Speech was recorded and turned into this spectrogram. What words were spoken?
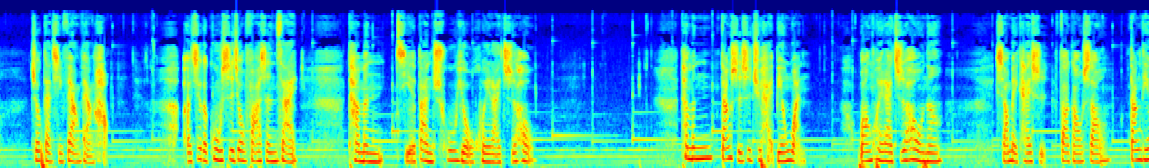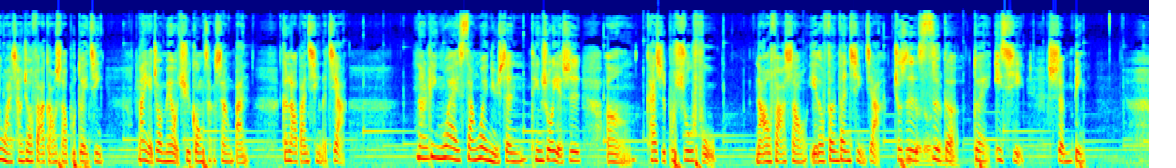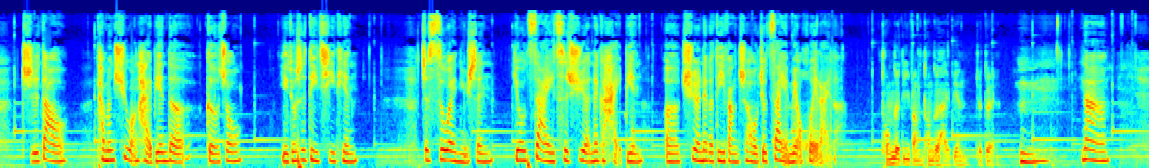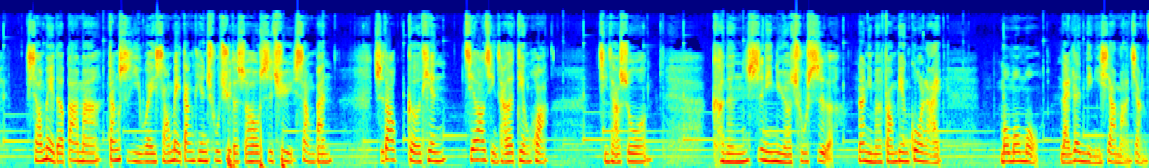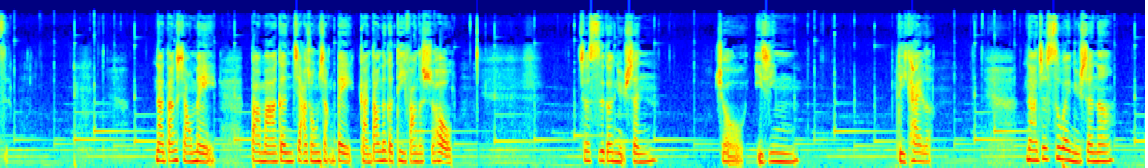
就感情非常非常好。而这个故事就发生在他们结伴出游回来之后，他们当时是去海边玩，玩回来之后呢，小美开始发高烧。当天晚上就发高烧，不对劲，那也就没有去工厂上班，跟老板请了假。那另外三位女生听说也是，嗯，开始不舒服，然后发烧，也都纷纷请假，就是四个对一起生病。直到他们去往海边的隔周，也就是第七天，这四位女生又再一次去了那个海边。呃，去了那个地方之后，就再也没有回来了。同个地方，同个海边，就对了。嗯，那小美的爸妈当时以为小美当天出去的时候是去上班，直到隔天接到警察的电话，警察说可能是你女儿出事了，那你们方便过来某某某来认领一下吗？这样子。那当小美。爸妈跟家中长辈赶到那个地方的时候，这四个女生就已经离开了。那这四位女生呢？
